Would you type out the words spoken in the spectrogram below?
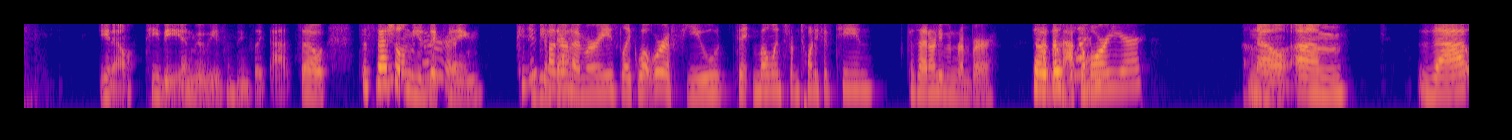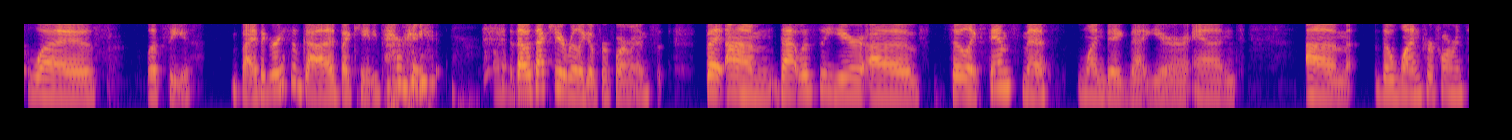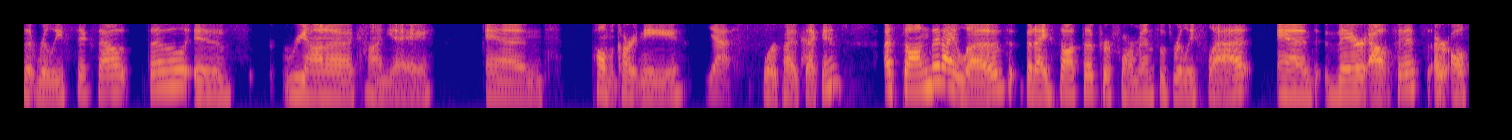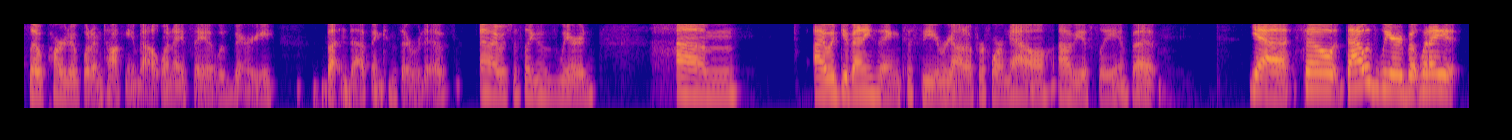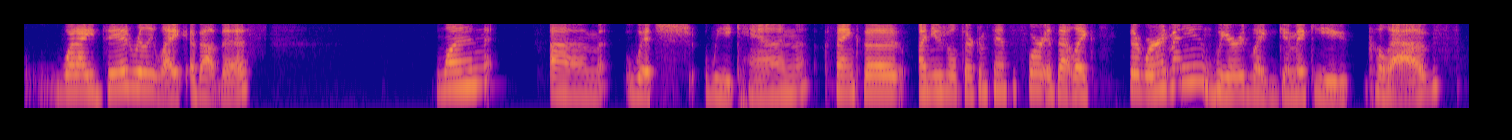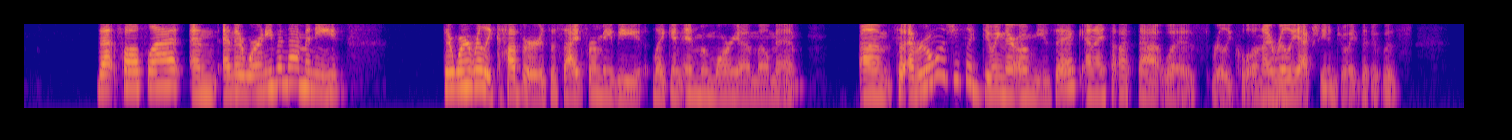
you know TV and movies and things like that. So it's a special music thing. Can you jog our memories? Like, what were a few th- moments from 2015? Because I don't even remember. So the the one- Macklemore year. No. Um that was let's see. By the Grace of God by Katy Perry. Oh that was actually a really good performance. But um that was the year of so like Sam Smith won big that year and um the one performance that really sticks out though is Rihanna, Kanye and Paul McCartney yes. four or five Yes. seconds. A song that I love, but I thought the performance was really flat. And their outfits are also part of what I'm talking about when I say it was very buttoned up and conservative. And I was just like, this is weird. Um, I would give anything to see Rihanna perform now, obviously, but yeah, so that was weird. But what I what I did really like about this one um which we can thank the unusual circumstances for is that like there weren't many weird like gimmicky collabs that fall flat and and there weren't even that many there weren't really covers aside from maybe like an in memoriam moment um so everyone was just like doing their own music and i thought that was really cool and i really actually enjoyed that it was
